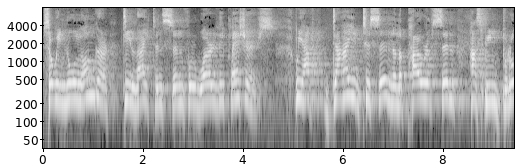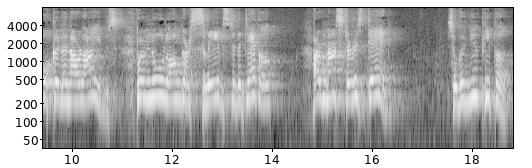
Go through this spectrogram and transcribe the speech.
So we no longer delight in sinful worldly pleasures. We have died to sin, and the power of sin has been broken in our lives. We're no longer slaves to the devil. Our master is dead. So we're new people.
